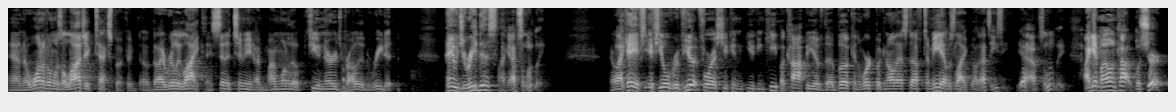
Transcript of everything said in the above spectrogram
And uh, one of them was a logic textbook uh, that I really like. They sent it to me. I'm one of the few nerds probably that read it. Hey, would you read this? Like, absolutely. They're like, hey, if, if you'll review it for us, you can, you can keep a copy of the book and the workbook and all that stuff. To me, it was like, oh, that's easy. Yeah, absolutely. I get my own copy. Well, sure.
